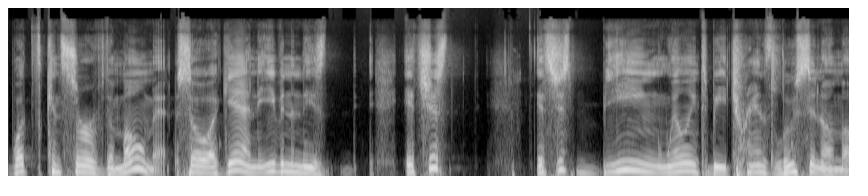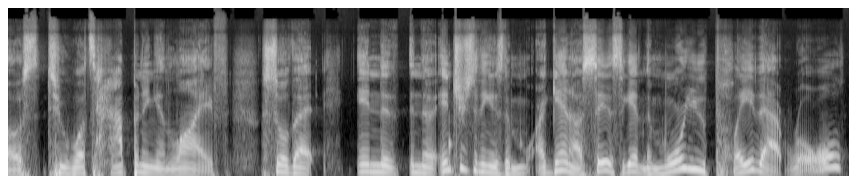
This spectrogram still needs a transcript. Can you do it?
what can serve the moment. So again, even in these, it's just it's just being willing to be translucent almost to what's happening in life so that in the in the interesting thing is the more, again I'll say this again the more you play that role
